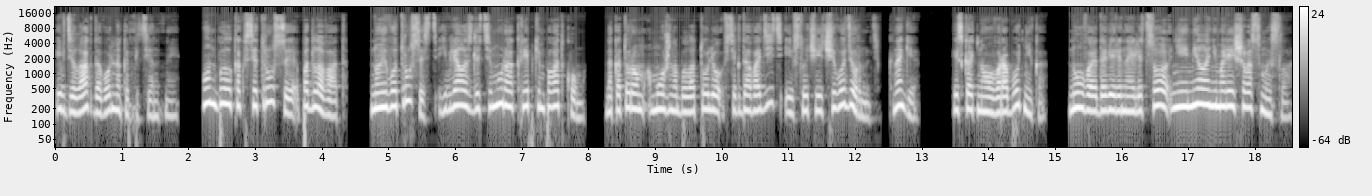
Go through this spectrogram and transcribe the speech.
и в делах довольно компетентный. Он был, как все трусы, подловат, но его трусость являлась для Тимура крепким поводком, на котором можно было Толю всегда водить и в случае чего дернуть, к ноге. Искать нового работника, новое доверенное лицо не имело ни малейшего смысла.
